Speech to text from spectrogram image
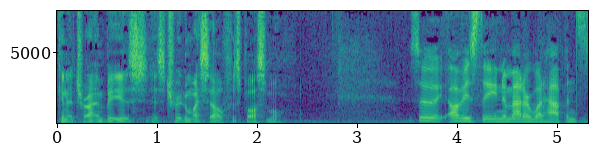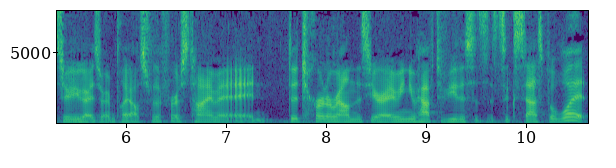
gonna try and be as, as true to myself as possible. So obviously, no matter what happens this year, you guys are in playoffs for the first time, and the turnaround this year. I mean, you have to view this as a success. But what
